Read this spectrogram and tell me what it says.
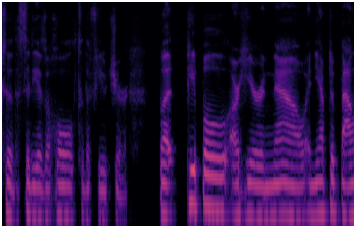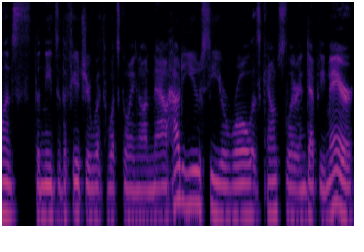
to the city as a whole to the future. But people are here and now and you have to balance the needs of the future with what's going on now. How do you see your role as councillor and deputy mayor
